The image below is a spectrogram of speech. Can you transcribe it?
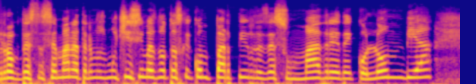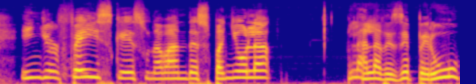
Rock de esta semana. Tenemos muchísimas notas que compartir desde su madre de Colombia, In Your Face, que es una banda española Lala desde Perú.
